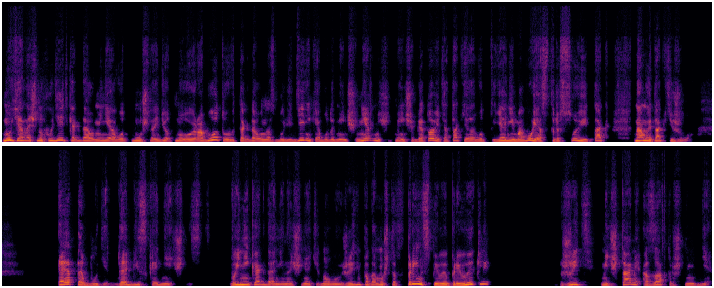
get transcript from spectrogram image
Ну, я начну худеть, когда у меня вот муж найдет новую работу, вот тогда у нас будет денег, я буду меньше нервничать, меньше готовить, а так я вот я не могу, я стрессую, и так нам и так тяжело. Это будет до бесконечности. Вы никогда не начнете новую жизнь, потому что, в принципе, вы привыкли жить мечтами о завтрашнем дне.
